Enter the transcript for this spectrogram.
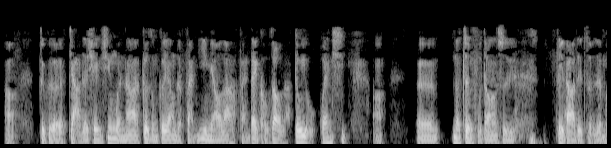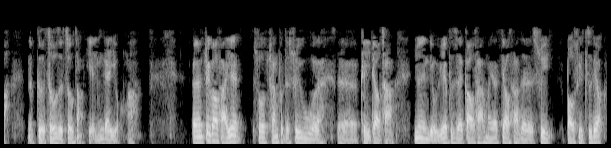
啊。这个假的新新闻啊，各种各样的反疫苗啦、反戴口罩啦都有关系啊。呃，那政府当然是最大的责任吧。那各州的州长也应该有啊。嗯、呃，最高法院说川普的税务呢，呃，可以调查。因为纽约不是在告他吗？要调他的税报税资料，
